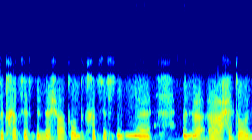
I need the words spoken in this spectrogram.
بتخفف من نشاطهم بتخفف من من راحتهم.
